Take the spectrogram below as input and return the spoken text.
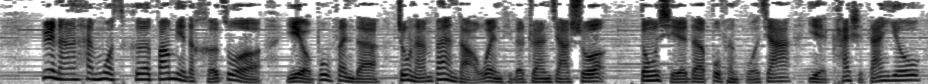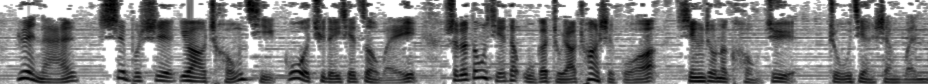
越南和莫斯科方面的合作，也有部分的中南半岛问题的专家说。东协的部分国家也开始担忧，越南是不是又要重启过去的一些作为，使得东协的五个主要创始国心中的恐惧逐渐升温。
